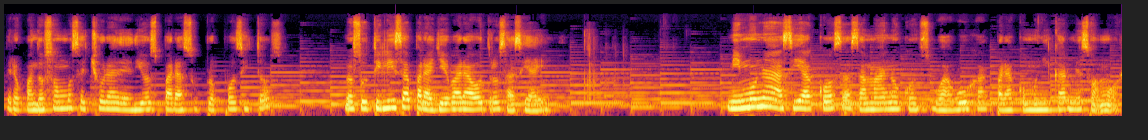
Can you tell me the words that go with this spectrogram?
pero cuando somos hechura de Dios para sus propósitos, nos utiliza para llevar a otros hacia Él. Mimuna hacía cosas a mano con su aguja para comunicarme su amor,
